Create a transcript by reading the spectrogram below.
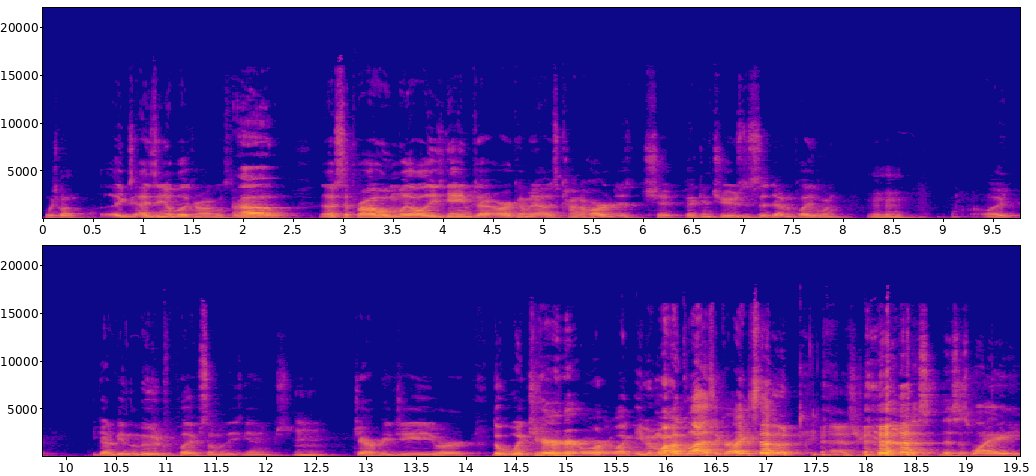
Which one? Ex- uh, Xenoblade Chronicles Three. Oh, That's the problem with all these games that are coming out. It's kind of hard to shit, pick and choose to sit down and play one. mm-hmm. Like, you got to be in the mood to play some of these games. Mm. JRPG or The Witcher or like even Wild Classic, right? So That's true. this this is why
